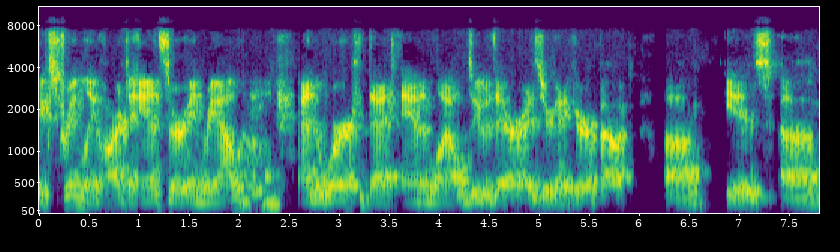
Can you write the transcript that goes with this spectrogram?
extremely hard to answer in reality. And the work that Anne and Lyle do there, as you're going to hear about, um, is uh,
